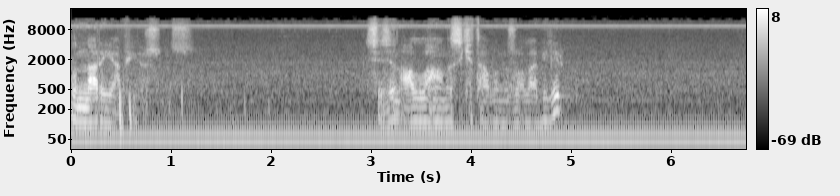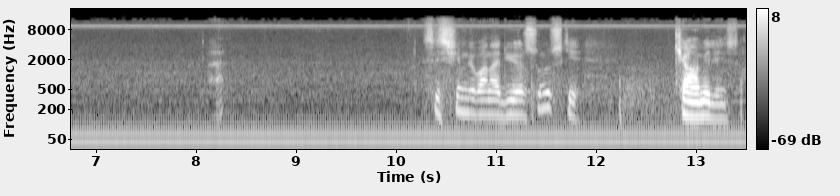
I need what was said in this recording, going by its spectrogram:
bunları yapıyorsunuz. Sizin Allah'ınız kitabınız olabilir mi? Siz şimdi bana diyorsunuz ki kamil insan.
